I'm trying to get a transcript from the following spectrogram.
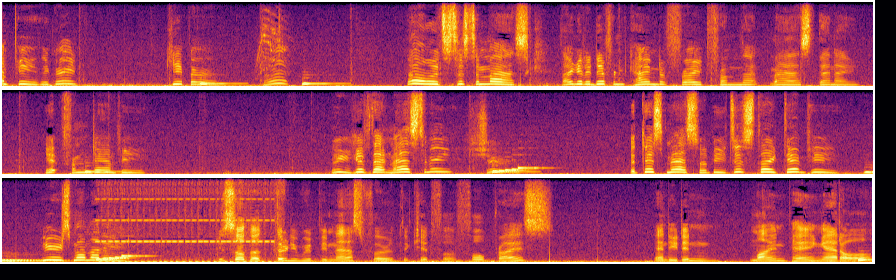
It's Dampé, the great keeper. Huh? Oh, it's just a mask. I get a different kind of fright from that mask than I get from Dampé. Will you give that mask to me? Sure. But this mask will be just like Dampé. Here's my money. You sold the 30 rupee mask for the kid for full price? And he didn't mind paying at all.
